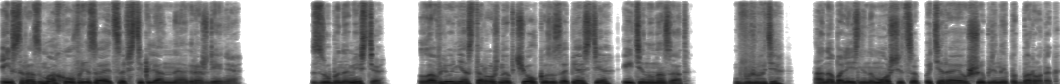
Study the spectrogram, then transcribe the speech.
и с размаху врезается в стеклянное ограждение. Зубы на месте. Ловлю неосторожную пчелку за запястье и тяну назад. «Вроде...» Она болезненно морщится, потирая ушибленный подбородок.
